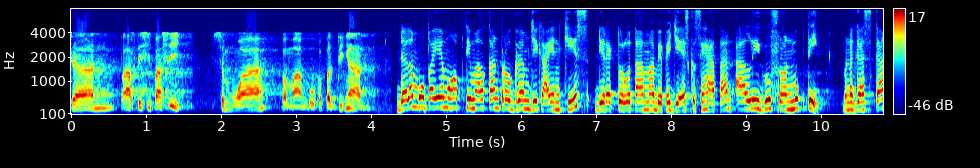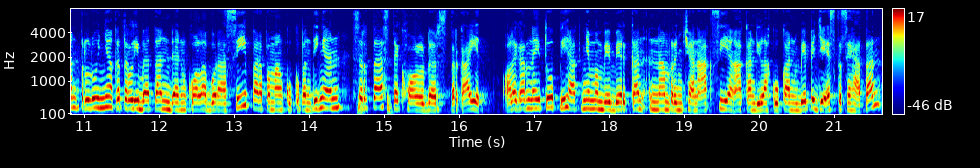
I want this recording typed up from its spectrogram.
dan partisipasi semua pemangku kepentingan. Dalam upaya mengoptimalkan program JKN KIS, Direktur Utama BPJS Kesehatan Ali Gufron Mukti menegaskan perlunya keterlibatan dan kolaborasi para pemangku kepentingan serta stakeholders terkait. Oleh karena itu, pihaknya membeberkan enam rencana aksi yang akan dilakukan BPJS Kesehatan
